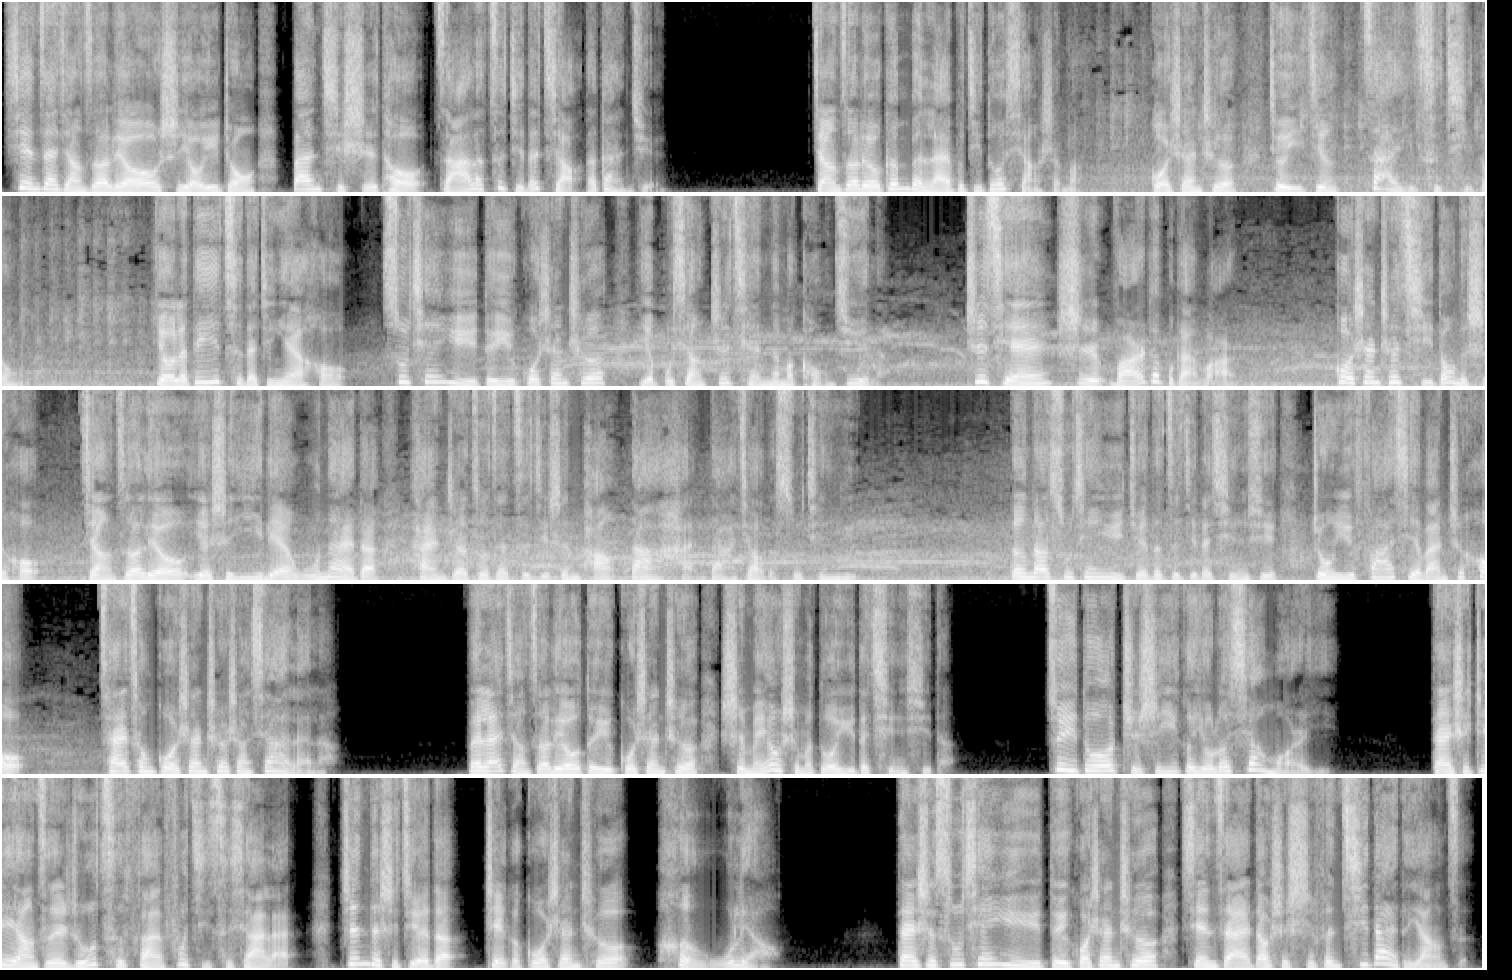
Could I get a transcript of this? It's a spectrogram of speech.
现在蒋泽流是有一种搬起石头砸了自己的脚的感觉。蒋泽流根本来不及多想什么，过山车就已经再一次启动了。有了第一次的经验后。苏千玉对于过山车也不像之前那么恐惧了，之前是玩都不敢玩。过山车启动的时候，蒋泽流也是一脸无奈的看着坐在自己身旁大喊大叫的苏千玉。等到苏千玉觉得自己的情绪终于发泄完之后，才从过山车上下来了。本来蒋泽流对于过山车是没有什么多余的情绪的，最多只是一个游乐项目而已。但是这样子如此反复几次下来，真的是觉得这个过山车很无聊。但是苏千玉对过山车现在倒是十分期待的样子，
